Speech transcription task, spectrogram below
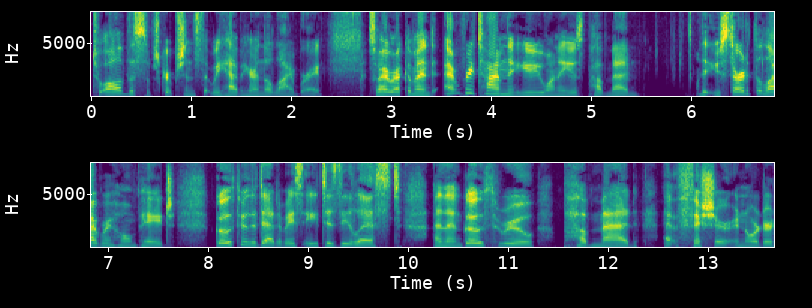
to all of the subscriptions that we have here in the library. So I recommend every time that you want to use PubMed, that you start at the library homepage, go through the database A to Z list, and then go through PubMed at Fisher in order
